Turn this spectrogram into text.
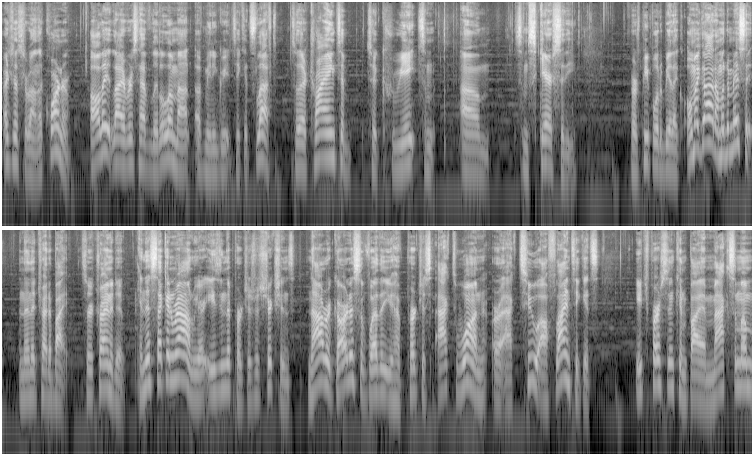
are just around the corner. All eight livers have little amount of meet and greet tickets left, so they're trying to to create some um, some scarcity for people to be like, oh my god, I'm gonna miss it, and then they try to buy it. So they're trying to do. In this second round, we are easing the purchase restrictions. Now, regardless of whether you have purchased Act 1 or Act 2 offline tickets, each person can buy a maximum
